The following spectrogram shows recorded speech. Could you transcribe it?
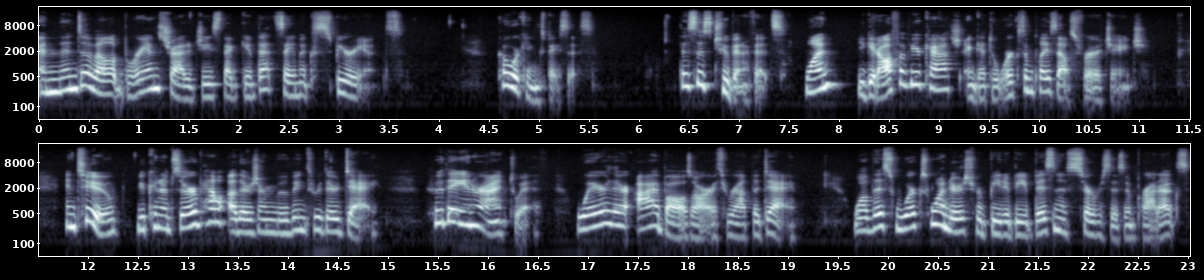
and then develop brand strategies that give that same experience. Co working spaces. This is two benefits. One, you get off of your couch and get to work someplace else for a change. And two, you can observe how others are moving through their day, who they interact with, where their eyeballs are throughout the day. While this works wonders for B2B business services and products,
